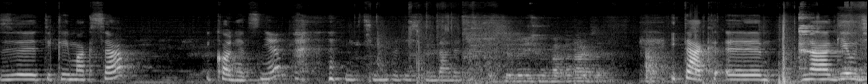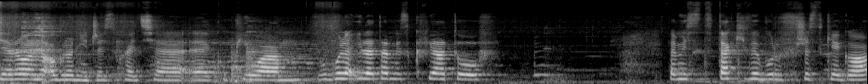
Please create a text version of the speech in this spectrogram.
z TK Maxa i koniec, nie? Nigdzie nie byliśmy dalej. Jeszcze byliśmy w McDonaldzie. I tak, y, na giełdzie rolno-ogrodniczej, słuchajcie, y, kupiłam w ogóle ile tam jest kwiatów. Tam jest taki wybór wszystkiego.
